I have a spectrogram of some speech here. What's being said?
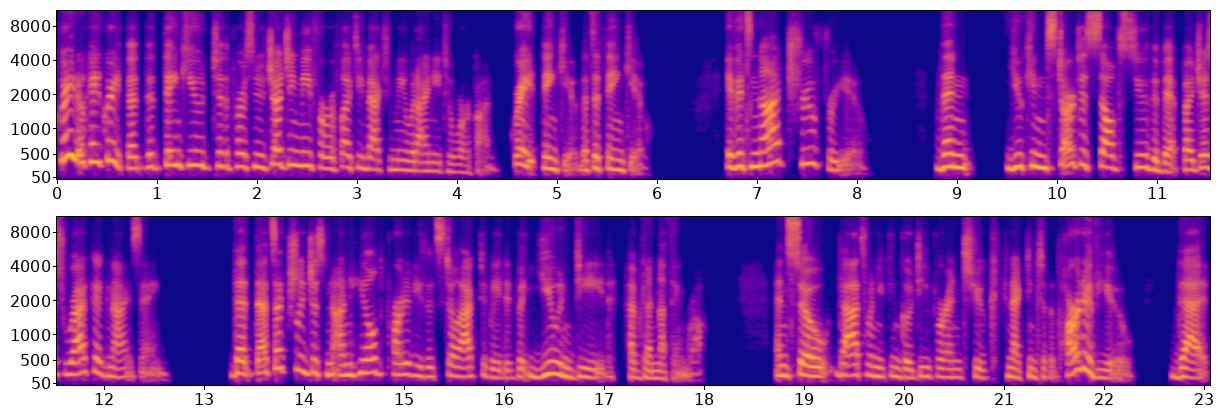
great. Okay, great. That, that thank you to the person who's judging me for reflecting back to me what I need to work on. Great. Thank you. That's a thank you. If it's not true for you, then you can start to self soothe a bit by just recognizing that that's actually just an unhealed part of you that's still activated, but you indeed have done nothing wrong. And so that's when you can go deeper into connecting to the part of you that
